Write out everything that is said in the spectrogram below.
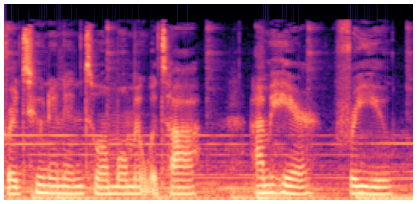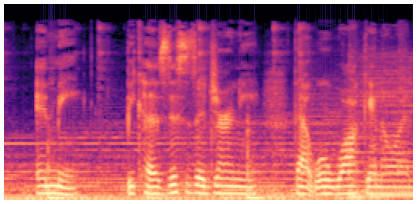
for tuning in to a moment with Tah. I'm here for you and me because this is a journey that we're walking on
